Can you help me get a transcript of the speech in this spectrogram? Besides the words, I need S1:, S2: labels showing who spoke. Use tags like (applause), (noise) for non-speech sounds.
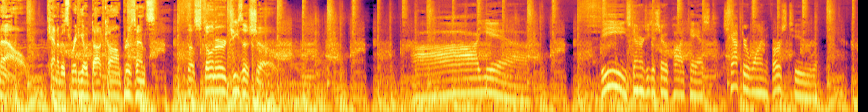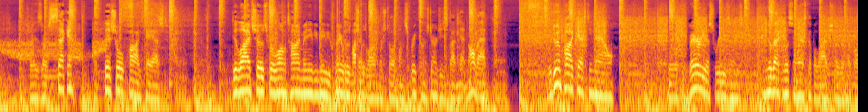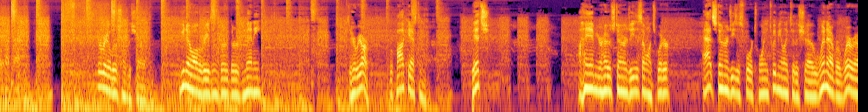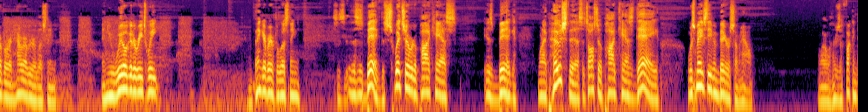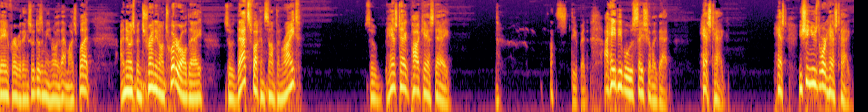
S1: Now, CannabisRadio.com presents The Stoner Jesus Show.
S2: Ah, yeah. The Stoner Jesus Show podcast, chapter 1, verse 2. So it is our second official podcast. Did live shows for a long time. Many of you may be familiar with those shows. A lot of them are still up on Spreaker and StonerJesus.net and all that. We're doing podcasting now for various reasons. You can go back and listen to the last couple live shows. I talk all about that. You're regular listener to the show, you know all the reasons. There, there's many. So here we are. We're podcasting. Bitch. I am your host, Stoner Jesus. I'm on Twitter at Stoner Jesus 420. Tweet me a link to the show whenever, wherever, and however you're listening. And you will get a retweet. Thank you everybody for listening. This is, this is big. The switch over to podcasts is big. When I post this, it's also podcast day, which makes it even bigger somehow. Well, there's a fucking day for everything, so it doesn't mean really that much. But I know it's been trending on Twitter all day, so that's fucking something, right? So hashtag podcast day. (laughs) Stupid. I hate people who say shit like that. Hashtag. Hasht- you shouldn't use the word hashtag.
